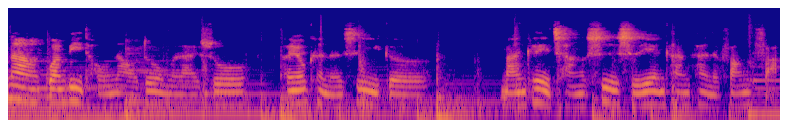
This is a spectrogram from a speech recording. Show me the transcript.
那关闭头脑对我们来说，很有可能是一个蛮可以尝试实验看看的方法。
